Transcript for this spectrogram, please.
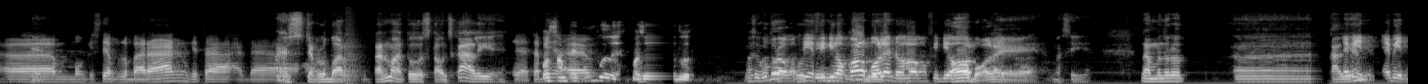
eh, mungkin setiap lebaran kita ada. Eh, setiap lebaran mah tuh setahun sekali. Ya, tapi Oh sampai kumpul ya maksud lu? Maksud gue tuh rutin video call dulu. boleh dong, video Oh, call boleh, masih. Nah, menurut eh, Ebin, kalian Ebin.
